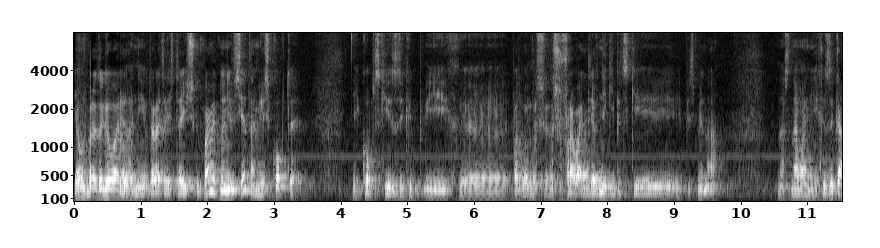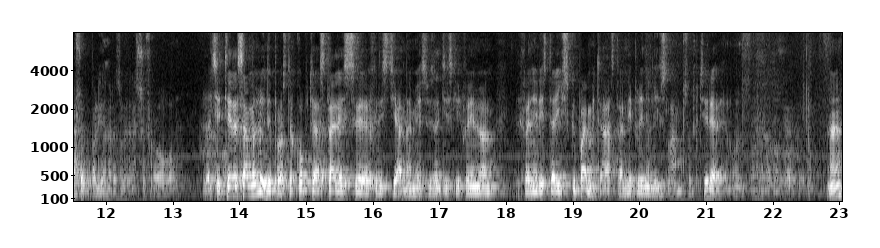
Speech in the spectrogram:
Я уже про это говорил, они утратили историческую память, но не все, там есть копты, и коптский язык, и их э, расшифровать древнеегипетские письмена на основании их языка, чтобы Пальон расшифровывал. Эти те же самые люди, просто копты остались э, христианами с византийских времен, хранили историческую память, а остальные приняли ислам, что потеряли. Вот. А?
